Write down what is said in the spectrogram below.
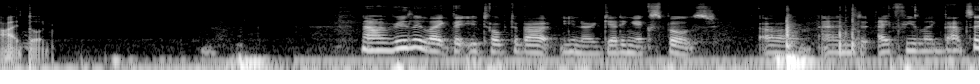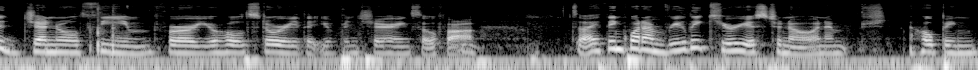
I thought. Now, I really like that you talked about, you know, getting exposed. Um, and I feel like that's a general theme for your whole story that you've been sharing so far. So I think what I'm really curious to know, and I'm sh- hoping,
